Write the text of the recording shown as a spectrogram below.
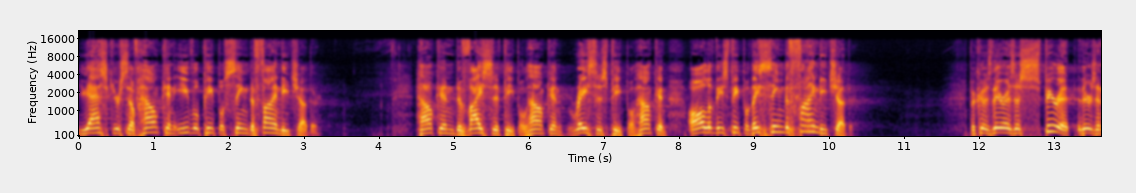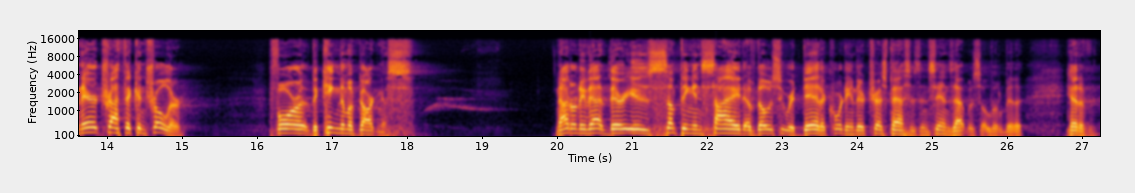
You ask yourself, how can evil people seem to find each other? How can divisive people, how can racist people, how can all of these people, they seem to find each other? Because there is a spirit, there's an air traffic controller for the kingdom of darkness. Not only that, there is something inside of those who are dead according to their trespasses and sins. That was a little bit ahead of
